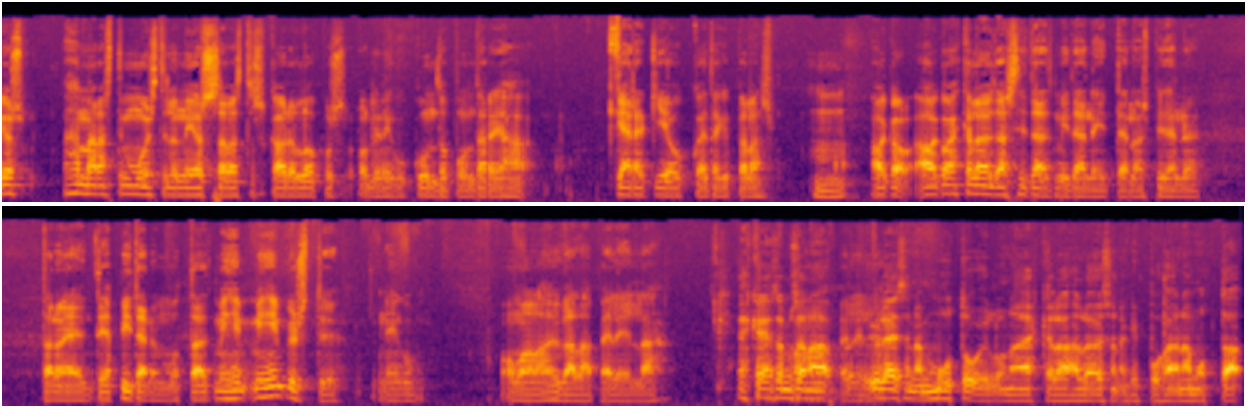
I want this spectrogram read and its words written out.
jos hämärästi muistelen, niin jossain vaiheessa kauden lopussa oli niinku kuntopuntari ihan kärkijoukkoitakin pelas. Hmm. Alkoi alko ehkä löytää sitä, että mitä niiden olisi pitänyt, tai no ei tiedä pitänyt, mutta että mihin, mihin pystyy niin kuin omalla hyvällä pelillä. Ehkä semmoisena yleisenä mutuiluna, ehkä vähän löysänäkin puheena, mutta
